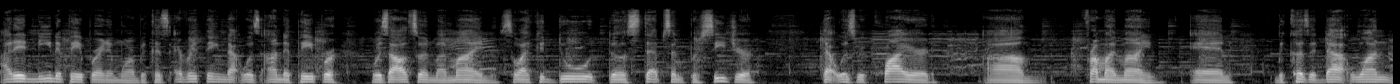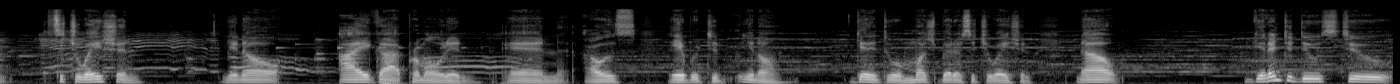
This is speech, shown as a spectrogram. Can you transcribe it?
I didn't need a paper anymore because everything that was on the paper was also in my mind. So I could do the steps and procedure that was required um, from my mind. And because of that one situation, you know, I got promoted and I was able to, you know, get into a much better situation. Now, get introduced to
